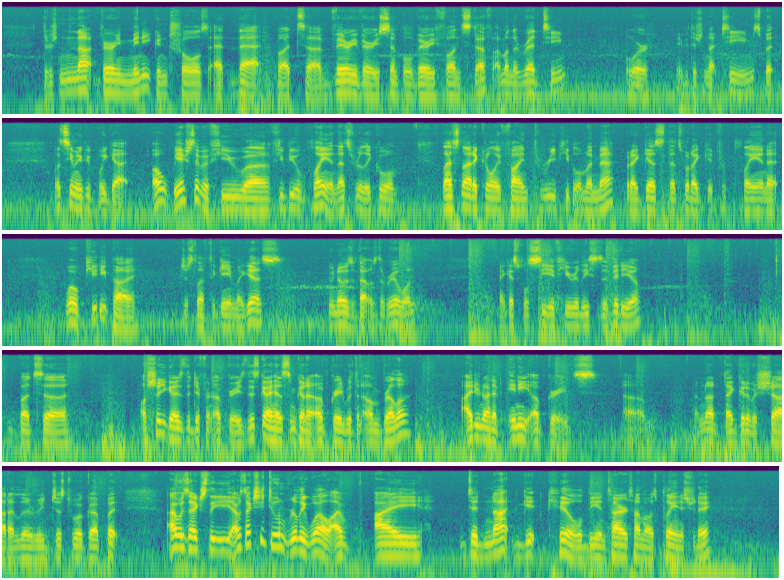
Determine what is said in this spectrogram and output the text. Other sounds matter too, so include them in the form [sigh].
There's not very many controls at that, but uh, very, very simple, very fun stuff. I'm on the red team, or maybe there's not teams, but let's see how many people we got. Oh, we actually have a few, uh, few people playing. That's really cool. Last night I could only find three people on my map, but I guess that's what I get for playing it. Whoa, PewDiePie just left the game, I guess. Who knows if that was the real one. I guess we'll see if he releases a video. But, uh, I'll show you guys the different upgrades. This guy has some kind of upgrade with an umbrella. I do not have any upgrades. Um, I'm not that good of a shot. I literally just woke up, but I was actually I was actually doing really well. I I did not get killed the entire time I was playing yesterday,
